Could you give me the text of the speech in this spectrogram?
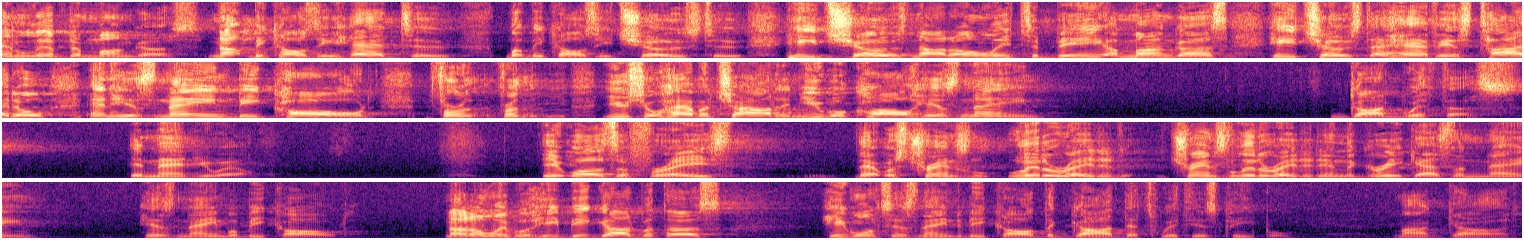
and lived among us. Not because he had to, but because he chose to. He chose not only to be among us, he chose to have his title and his name be called. For, for you shall have a child and you will call his name God with us, Emmanuel. It was a phrase that was transliterated, transliterated in the Greek as a name. His name will be called. Not only will he be God with us, he wants his name to be called the God that's with his people. My God.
